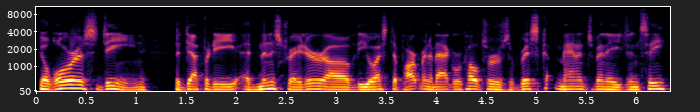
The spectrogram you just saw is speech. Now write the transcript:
Dolores Dean, the Deputy Administrator of the U.S. Department of Agriculture's Risk Management Agency,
